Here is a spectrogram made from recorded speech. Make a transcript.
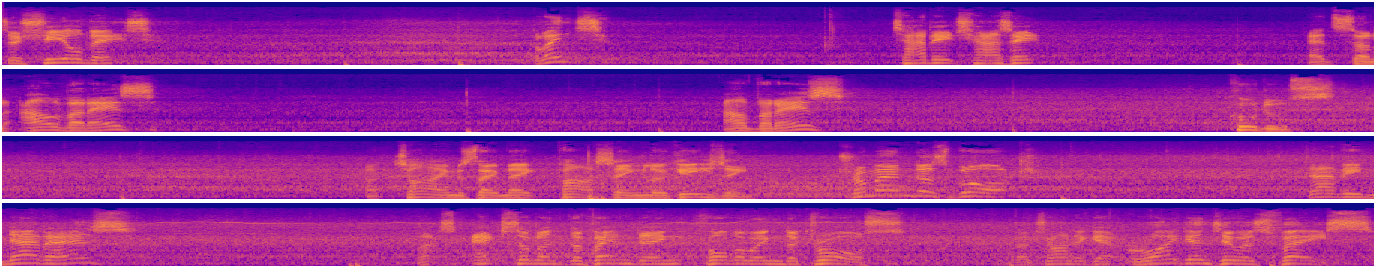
to shield it. Blind. Tadic has it. Edson Alvarez. Alvarez. Kudus. At times they make passing look easy. Tremendous block. David Neres. That's excellent defending following the cross. They're trying to get right into his face.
